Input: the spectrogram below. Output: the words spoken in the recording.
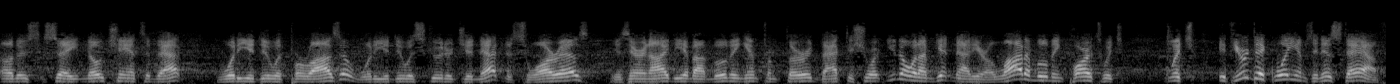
Others say no chance of that. What do you do with Peraza? What do you do with Scooter Gennett To Suarez? Is there an idea about moving him from third back to short? You know what I'm getting at here. A lot of moving parts, which, which if you're Dick Williams and his staff,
